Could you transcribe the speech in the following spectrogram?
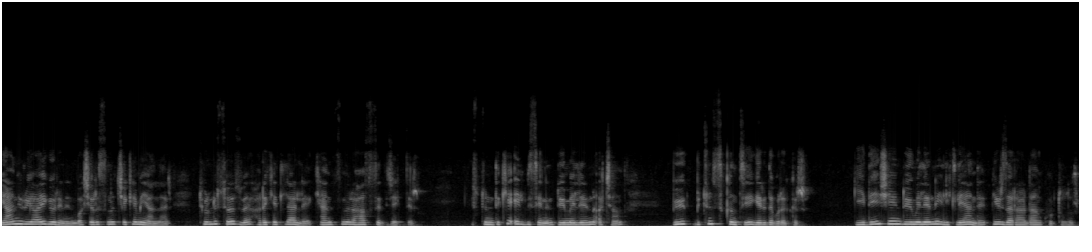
Yani rüyayı görenin başarısını çekemeyenler türlü söz ve hareketlerle kendisini rahatsız edecektir. Üstündeki elbisenin düğmelerini açan büyük bütün sıkıntıyı geride bırakır. Giydiği şeyin düğmelerini ilikleyen de bir zarardan kurtulur.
